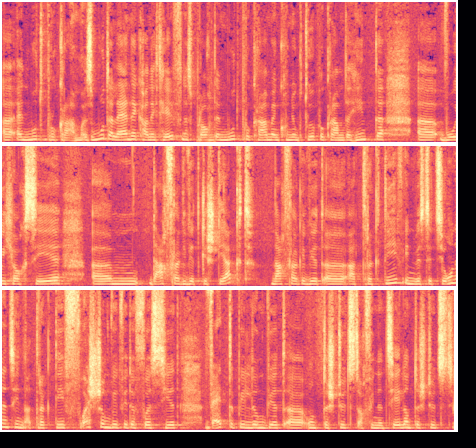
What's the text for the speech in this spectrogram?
äh, ein Mutprogramm. Also Mut alleine kann nicht helfen, es braucht ein Mutprogramm, ein Konjunkturprogramm dahinter, äh, wo ich auch sehe, ähm, Nachfrage wird gestärkt, Nachfrage wird äh, attraktiv, Investitionen sind attraktiv, Forschung wird wieder forciert, Weiterbildung wird äh, unterstützt, auch finanziell unterstützt,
